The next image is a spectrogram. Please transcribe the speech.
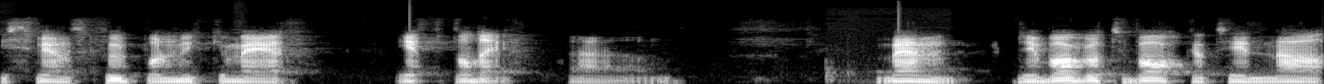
i svensk fotboll mycket mer efter det men det är bara att gå tillbaka till när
